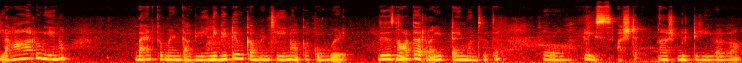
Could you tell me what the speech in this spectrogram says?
ಯಾರು ಏನು ಬ್ಯಾಡ್ ಕಮೆಂಟ್ ಆಗಲಿ ನೆಗೆಟಿವ್ ಕಮೆಂಟ್ಸ್ ಏನೂ ಹಾಕಕ್ಕೆ ಹೋಗಬೇಡಿ. This is not the right time ಅನಿಸುತ್ತೆ. ಸೊ ಪ್ಲೀಸ್ ಅಷ್ಟೇ. ಅಷ್ಟು ಬಿಟ್ಟು ಇವಾಗ,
